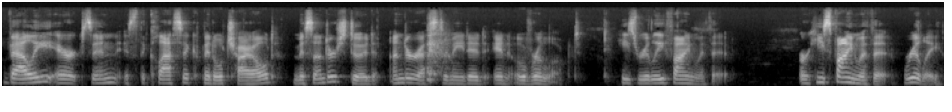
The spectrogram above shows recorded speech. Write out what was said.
Vali Erickson is the classic middle child, misunderstood, underestimated, and overlooked. He's really fine with it. Or he's fine with it, really.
